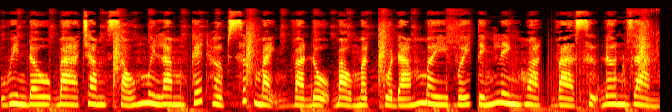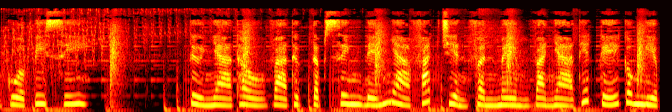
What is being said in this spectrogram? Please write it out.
Windows 365 kết hợp sức mạnh và độ bảo mật của đám mây với tính linh hoạt và sự đơn giản của PC. Từ nhà thầu và thực tập sinh đến nhà phát triển phần mềm và nhà thiết kế công nghiệp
